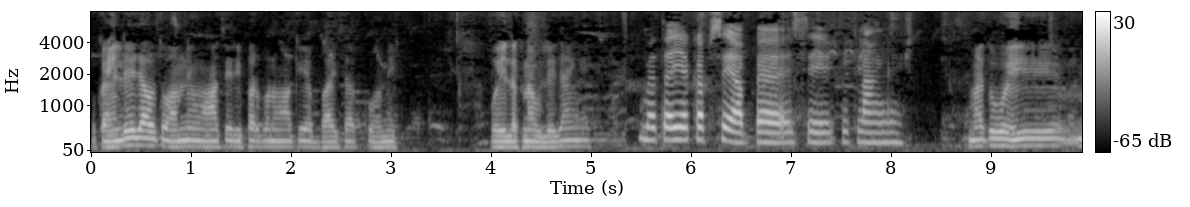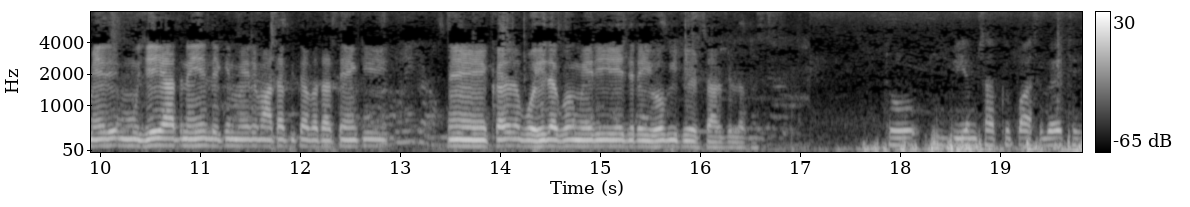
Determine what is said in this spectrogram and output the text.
तो कहीं ले जाओ तो हमने वहाँ से रिफर बनवा के अब भाई साहब को होने वही लखनऊ ले जाएँगे। बताइए कब से आप ऐसे विकलांग हैं? मैं तो वही मेरे मुझे याद नहीं है लेकिन मेरे माता पिता बताते हैं कि ए, कर वही लगभग मेरी एज रही होगी डेढ़ साल के लगभग। तो डीएम साहब के पास गए थे?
